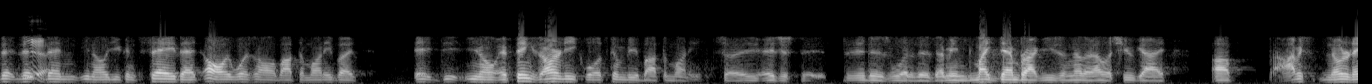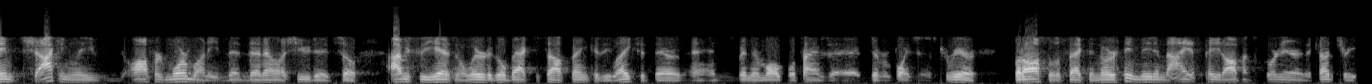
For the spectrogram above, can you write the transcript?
th- th- Yeah. then you know you can say that oh, it wasn't all about the money. But it, you know, if things aren't equal, it's going to be about the money. So it, it just it, it is what it is. I mean, Mike Denbrock using another LSU guy. Uh, obviously, Notre Dame shockingly offered more money than, than LSU did. So obviously, he has an allure to go back to South Bend because he likes it there and has been there multiple times at different points in his career but also the fact that Notre Dame made him the highest paid offensive coordinator in the country.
